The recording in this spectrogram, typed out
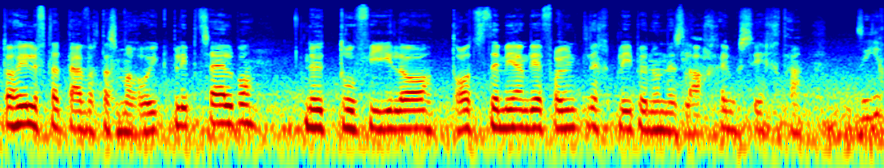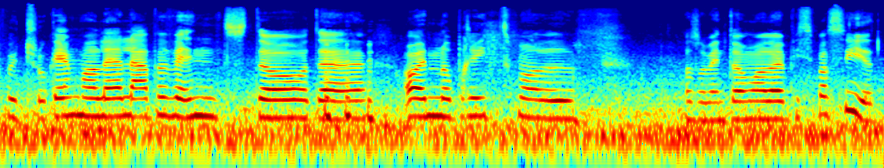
Da hilft halt einfach, dass man ruhig bleibt selber, nicht darauf einlassen, trotzdem irgendwie freundlich bleiben und ein Lachen im Gesicht haben. Also ich würde schon gerne mal erleben, wenn es da der Arno Britt mal... Also wenn da mal etwas passiert.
